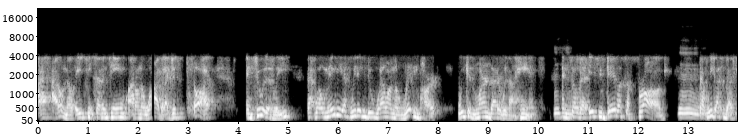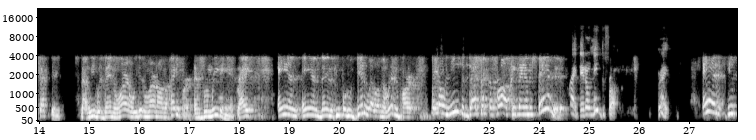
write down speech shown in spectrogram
I, I don't know, 18, 17, I don't know why, but I just thought intuitively that well, maybe if we didn't do well on the written part, we could learn better with our hands. Mm-hmm. And so that if you gave us a frog mm. that we got to dissect it, that we would then learn we didn't learn on the paper and from reading it, right? And and then the people who did well on the written part, they don't need to dissect the frog because they understand it. Right. They don't need the frog. Right. And if,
